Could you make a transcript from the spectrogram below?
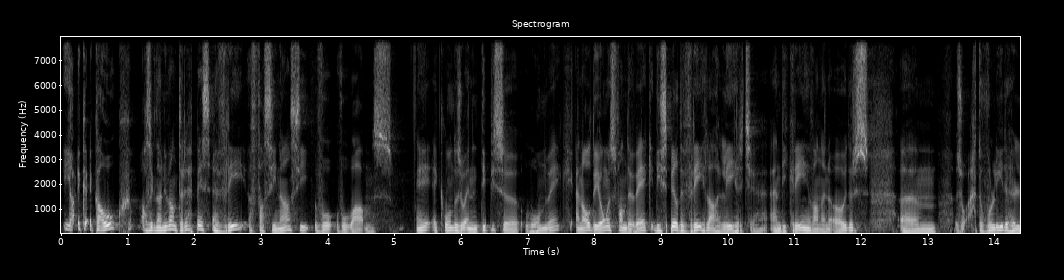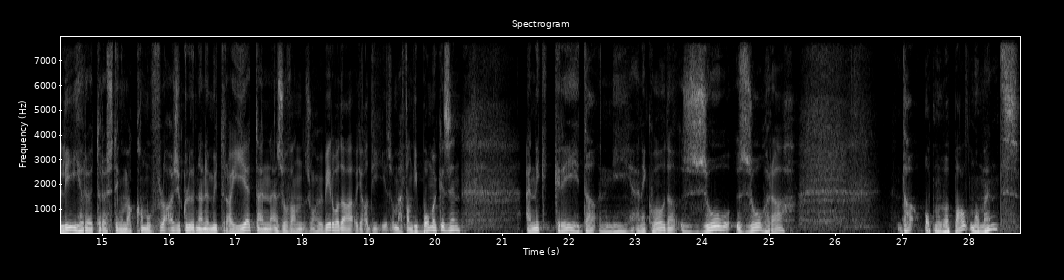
Ja, ik, ik had ook, als ik daar nu aan terugpijs, een vrij fascinatie voor, voor wapens. Ik woonde zo in een typische woonwijk en al die jongens van de wijk die speelden vrij laag legertje. En die kregen van hun ouders ehm, zo echt een volledige legeruitrusting met camouflagekleuren en een mitraillet en, en zo van zo'n geweer wat dat, ja, die, zo met van die bommetjes in. En ik kreeg dat niet. En ik wou dat zo, zo graag. Dat op een bepaald moment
